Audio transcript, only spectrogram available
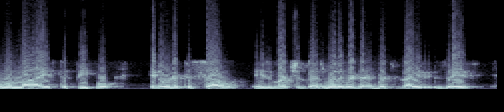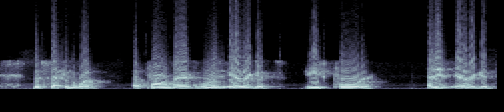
who lies to people in order to sell his merchandise, whatever that merchandise is. The second one, a poor man who is arrogant. He's poor and he's arrogant.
